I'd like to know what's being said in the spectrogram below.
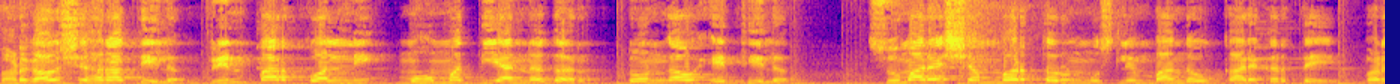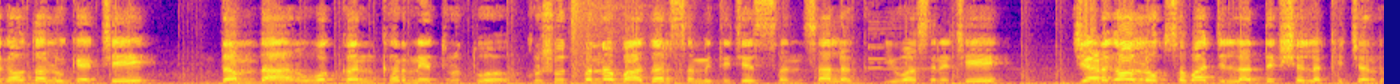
भडगाव शहरातील green park colony Mohammadiya Nagar Tongaon येथील सुमारे शंभर तरुण मुस्लिम बांधव कार्यकर्ते भडगाव तालुक्याचे दमदार व कणखर नेतृत्व कृषी उत्पन्न बाजार समितीचे संचालक युवासेनेचे जळगाव लोकसभा जिल्हाध्यक्ष लखीचंद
